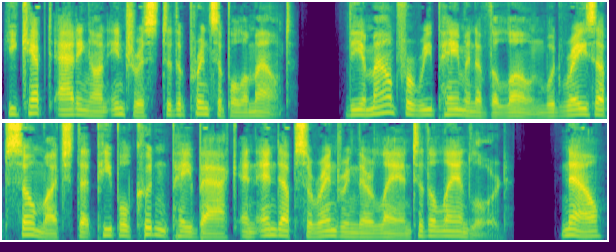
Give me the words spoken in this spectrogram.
he kept adding on interest to the principal amount. The amount for repayment of the loan would raise up so much that people couldn't pay back and end up surrendering their land to the landlord. Now,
